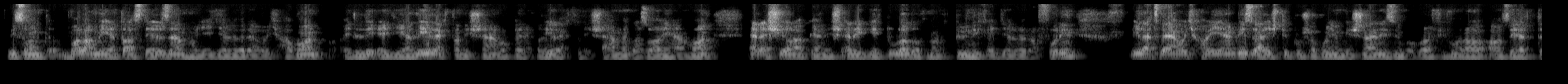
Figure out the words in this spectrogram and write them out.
viszont valamiért azt érzem, hogy egyelőre, hogyha van egy, egy ilyen lélektani sáv, akkor ennek a lélektani sávnak az alján van, eresi alapján is eléggé túladottnak tűnik egyelőre a forint, illetve, hogyha ilyen vizuális típusok vagyunk, és ránézzünk a grafikonra, azért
